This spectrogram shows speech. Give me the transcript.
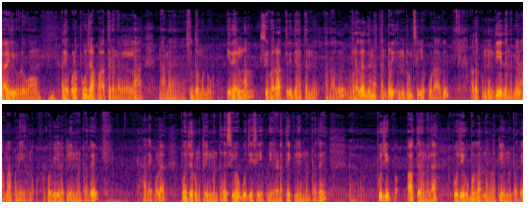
கழுவி விடுவோம். அதே போல் பூஜா பாத்திரங்கள் எல்லாம் நாம் சுத்தம் பண்ணுவோம். இதெல்லாம் சிவராத்திரி தினத்தன்று அதாவது விரத தினத்தன்று என்றும் செய்யக்கூடாது. அதற்கு முந்தைய தினமே நாம் பண்ணிக்கிறணும். அப்போ வீடை க்ளீன் பண்ணுறது அதே போல் பூஜை ரூம் க்ளீன் பண்ணுறது சிவ பூஜை செய்யக்கூடிய இடத்தை க்ளீன் பண்ணுறது பூஜை பாத்திரங்களை பூஜை உபகரணங்களை க்ளீன் பண்ணுறது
